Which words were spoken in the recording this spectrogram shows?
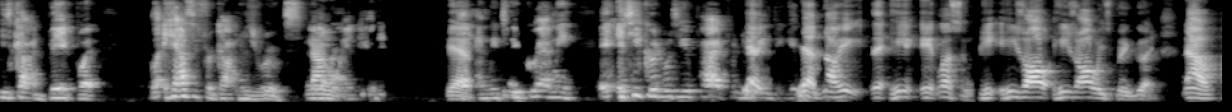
he's gotten big, but he hasn't forgotten his roots. You no, know, and, and, yeah. I mean, do you agree? I mean, is he good with you, Pat? for yeah, yeah. No, he, he he listen. He, he's all he's always been good. Now,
